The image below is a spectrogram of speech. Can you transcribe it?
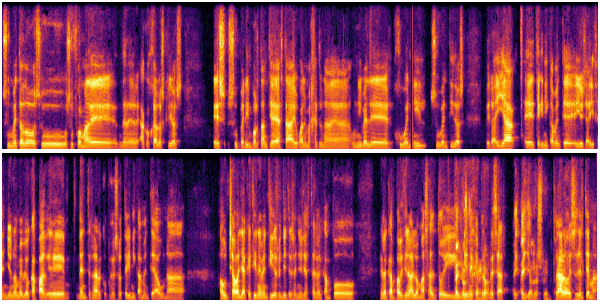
su método, su, su forma de, acoger a los críos es súper importante y hasta igual, imagínate, una, un nivel de juvenil sub-22, pero ahí ya eh, técnicamente ellos ya dicen, yo no me veo capaz de, de entrenar, pues eso, técnicamente a, una, a un chaval ya que tiene 22, 23 años, ya está en el campo en el campo aficionado en lo más alto y tiene dejan, que progresar. ¿no? Ahí, ahí, ya lo sueltan. Claro, ¿no? ese es el tema.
